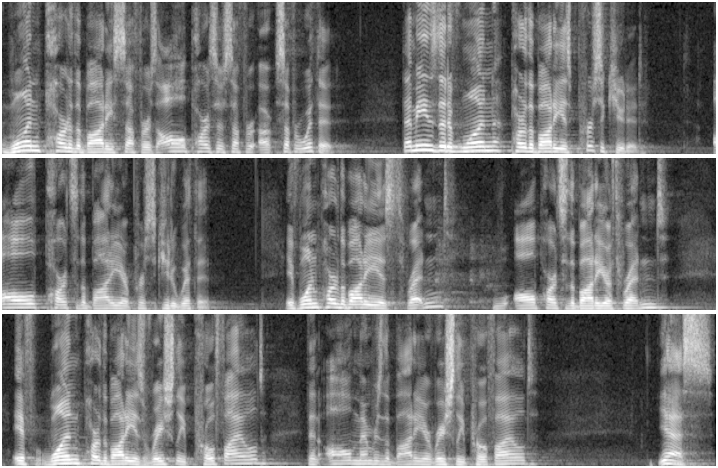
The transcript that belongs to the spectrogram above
one part of the body suffers, all parts are suffer, uh, suffer with it. That means that if one part of the body is persecuted, all parts of the body are persecuted with it. If one part of the body is threatened, all parts of the body are threatened. If one part of the body is racially profiled, then all members of the body are racially profiled. Yes,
